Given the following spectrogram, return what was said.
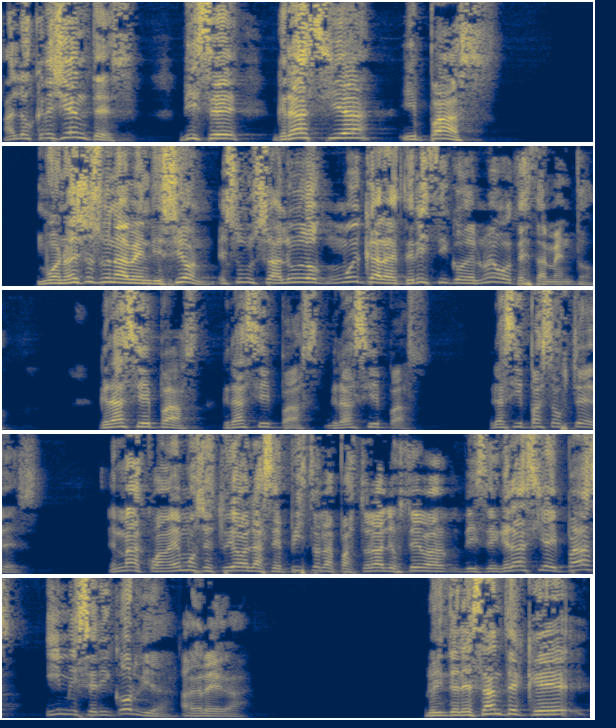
A los creyentes. Dice, gracia y paz. Bueno, eso es una bendición, es un saludo muy característico del Nuevo Testamento. Gracia y paz, gracia y paz, gracia y paz. Gracia y paz a ustedes. Es más, cuando hemos estudiado las epístolas pastorales, usted dice gracia y paz y misericordia, agrega. Lo interesante es que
